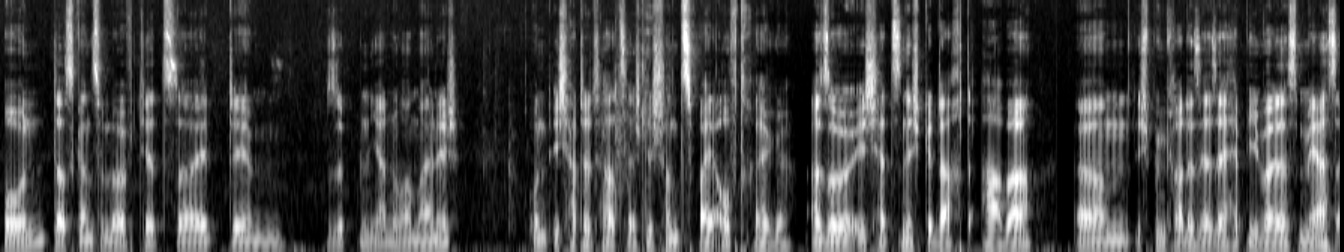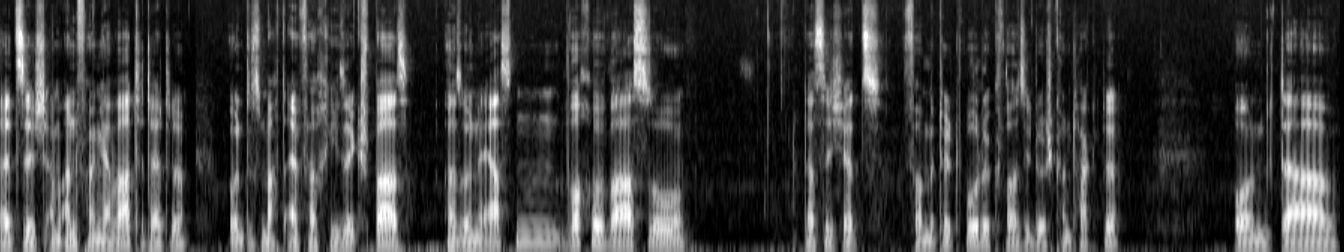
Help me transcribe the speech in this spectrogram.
Und das Ganze läuft jetzt seit dem 7. Januar, meine ich. Und ich hatte tatsächlich schon zwei Aufträge. Also ich hätte es nicht gedacht, aber ähm, ich bin gerade sehr, sehr happy, weil das mehr ist, als ich am Anfang erwartet hätte. Und es macht einfach riesig Spaß. Also in der ersten Woche war es so, dass ich jetzt vermittelt wurde, quasi durch Kontakte. Und da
